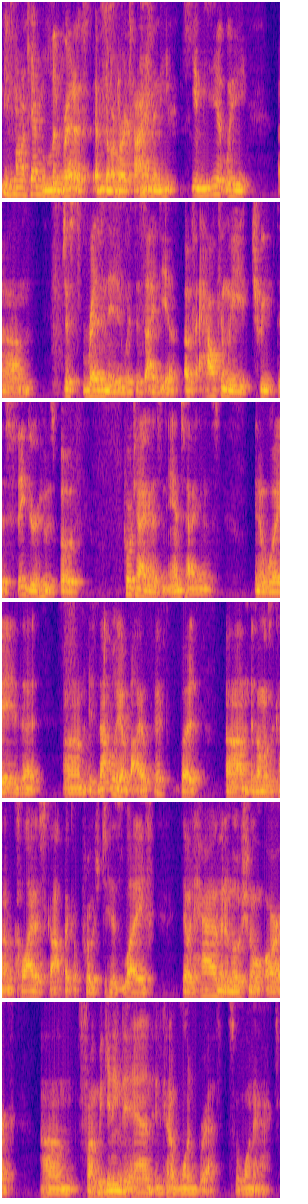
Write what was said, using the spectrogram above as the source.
he's Mark Campbell. librettist of, of our time, and he he immediately um, just resonated with this idea of how can we treat this figure who's both protagonist and antagonist in a way that um, is not really a biopic, but um, is almost a kind of a kaleidoscopic approach to his life that would have an emotional arc um, from beginning to end in kind of one breath, so one act.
